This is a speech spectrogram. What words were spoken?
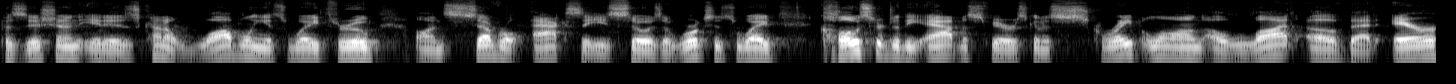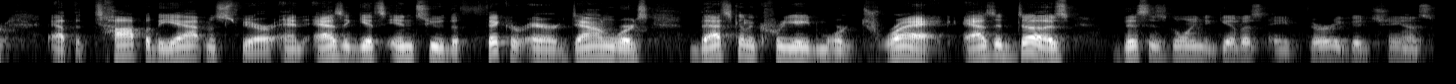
position. It is kind of wobbling its way through on several axes. So as it works its way closer to the atmosphere, it's going to scrape along a lot of that air at the top of the atmosphere. And as it gets into the thicker air downwards, that's going to create more drag. As it does, this is going to give us a very good chance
